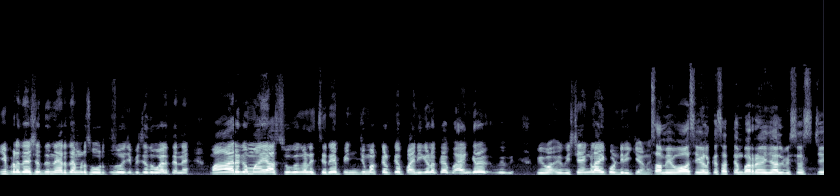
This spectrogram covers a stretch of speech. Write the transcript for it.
ഈ പ്രദേശത്ത് നേരത്തെ നമ്മൾ സുഹൃത്ത് സൂചിപ്പിച്ചതുപോലെ തന്നെ മാരകമായ അസുഖങ്ങൾ ചെറിയ പിഞ്ചു മക്കൾക്ക് പനികളൊക്കെ ഭയങ്കര വിഷയങ്ങളായിക്കൊണ്ടിരിക്കുകയാണ്. സമീപവാസികൾക്ക് സത്യം പറഞ്ഞു കഴിഞ്ഞാൽ വിശ്വസിച്ച്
